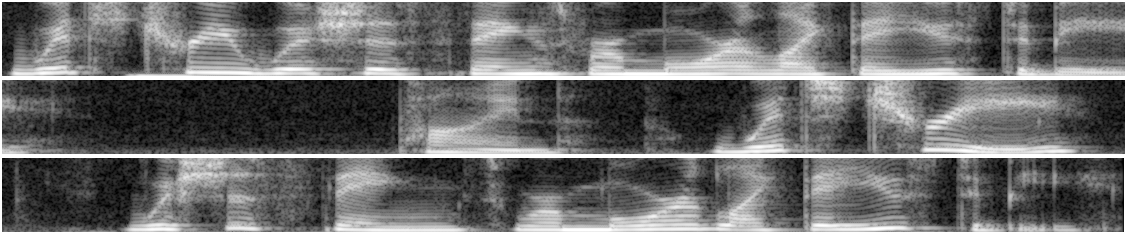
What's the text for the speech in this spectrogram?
Which tree wishes things were more like they used to be? Pine. Which tree wishes things were more like they used to be?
